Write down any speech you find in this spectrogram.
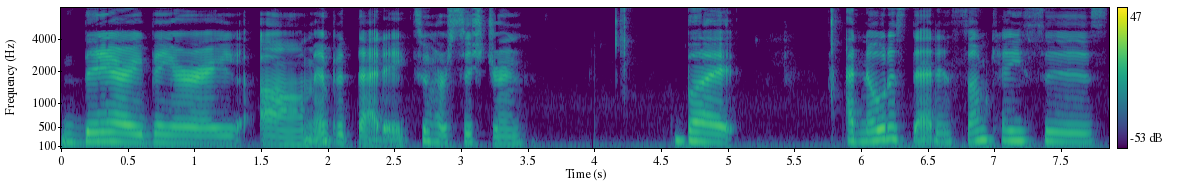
very very um, empathetic to her sister. But I noticed that in some cases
